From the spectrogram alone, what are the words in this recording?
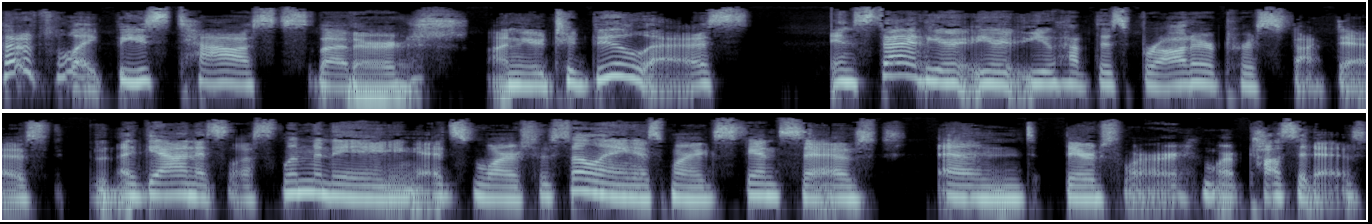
of like these tasks that are on your to-do list. Instead, you're, you have this broader perspective. Again, it's less limiting. It's more fulfilling. It's more expansive and therefore more positive.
